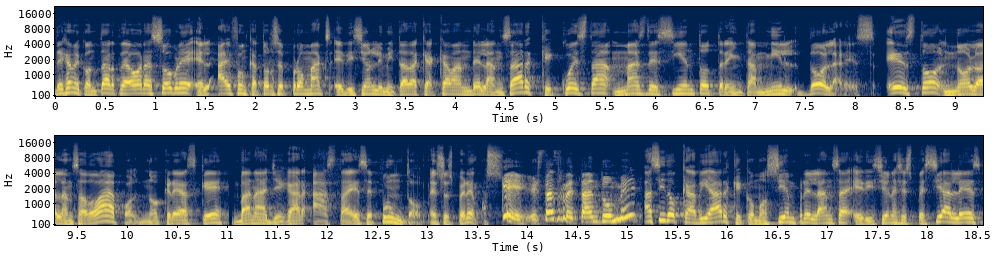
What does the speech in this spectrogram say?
Déjame contarte ahora sobre el iPhone 14 Pro Max edición limitada que acaban de lanzar que cuesta más de 130 mil dólares. Esto no lo ha lanzado Apple, no creas que van a llegar hasta ese punto, eso esperemos. ¿Qué? ¿Estás retándome? Ha sido Caviar que como siempre lanza ediciones especiales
